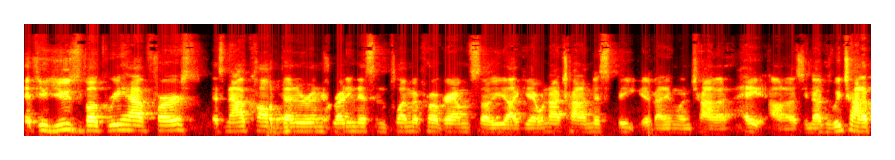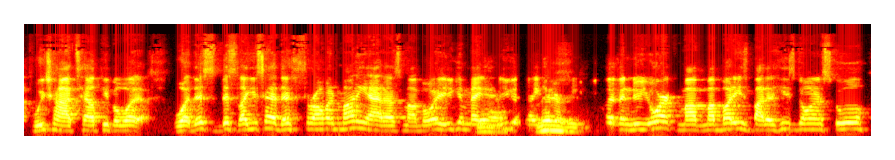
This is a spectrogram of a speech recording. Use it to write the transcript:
if you use Voc Rehab first, it's now called yeah. Veterans Readiness Employment Program. So you're like, yeah, we're not trying to misspeak if anyone trying to hate on us, you know, because we trying to we trying to tell people what what this this like you said, they're throwing money at us, my boy. You can make yeah, you can make literally you live in New York. My my buddy's by the he's going to school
